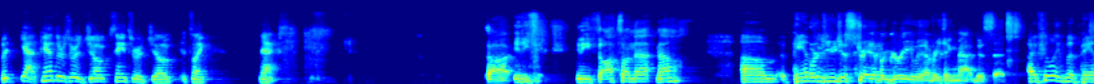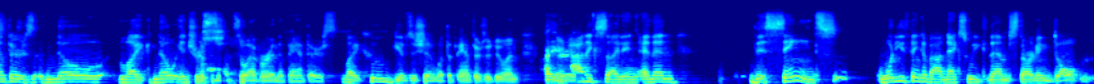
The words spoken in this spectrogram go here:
But yeah, Panthers are a joke. Saints are a joke. It's like next. Uh, any any thoughts on that, Mal? Um, Or do you just straight up agree with everything Matt just said? I feel like the Panthers no like no interest whatsoever in the Panthers. Like who gives a shit what the Panthers are doing? I They're agree. not exciting. And then the Saints, what do you think about next week them starting Dalton?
